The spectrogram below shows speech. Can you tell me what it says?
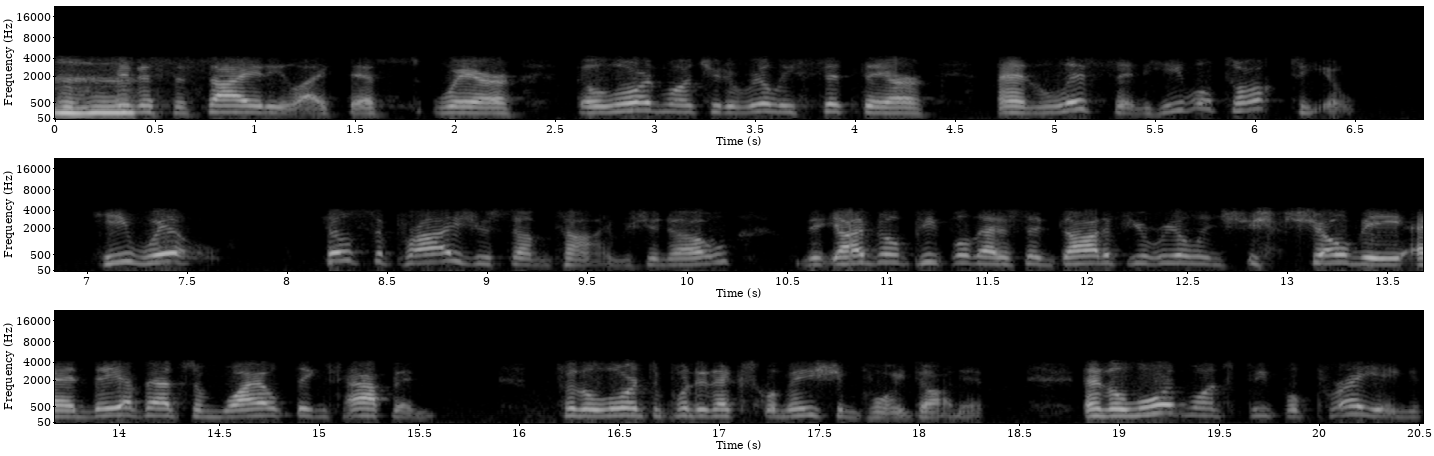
mm-hmm. in a society like this where the Lord wants you to really sit there and listen. He will talk to you. He will. He'll surprise you sometimes, you know. I've known people that have said, God, if you're real and show me, and they have had some wild things happen for the Lord to put an exclamation point on it. And the Lord wants people praying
